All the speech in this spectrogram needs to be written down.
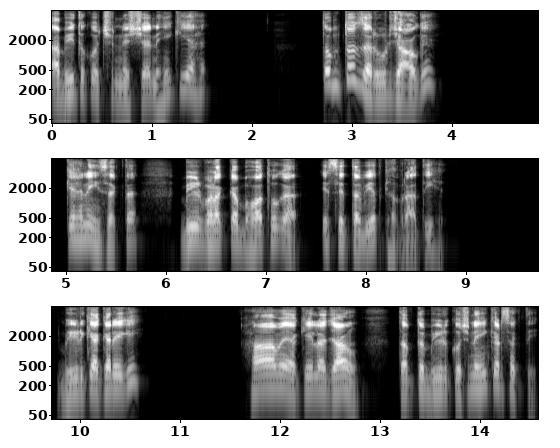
अभी तो कुछ निश्चय नहीं किया है। तुम तो ज़रूर जाओगे। कह नहीं सकता, भीड़ भड़क का बहुत होगा, इससे तबीयत घबराती है। भीड़ क्या करेगी? हाँ मैं अकेला जाऊँ, तब तो भीड़ कुछ नहीं कर सकती।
